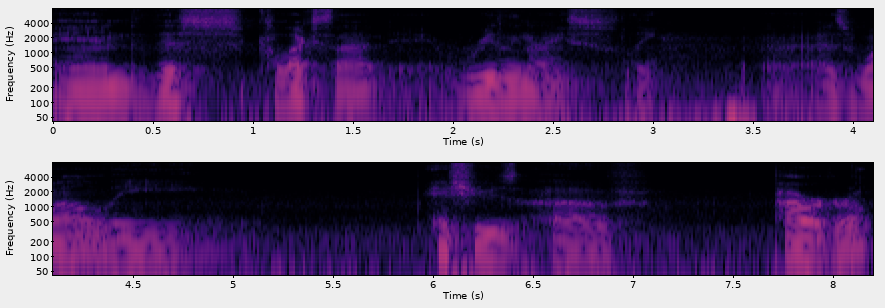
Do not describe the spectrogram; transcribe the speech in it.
And this collects that really nicely. Uh, as well, the issues of Power Girl,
